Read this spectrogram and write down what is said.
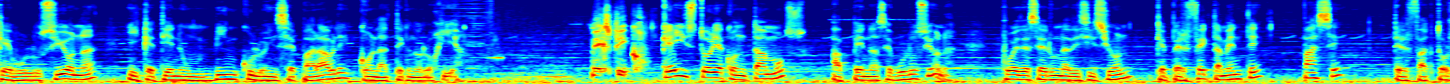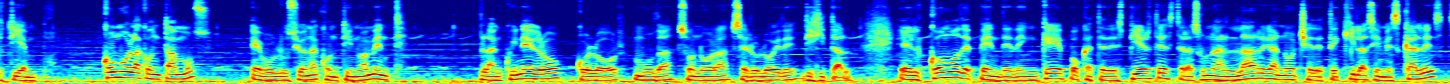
que evoluciona y que tiene un vínculo inseparable con la tecnología. Me explico. ¿Qué historia contamos apenas evoluciona? Puede ser una decisión que perfectamente pase del factor tiempo. ¿Cómo la contamos? Evoluciona continuamente. Blanco y negro, color, muda, sonora, celuloide, digital. El cómo depende de en qué época te despiertes tras una larga noche de tequilas y mezcales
